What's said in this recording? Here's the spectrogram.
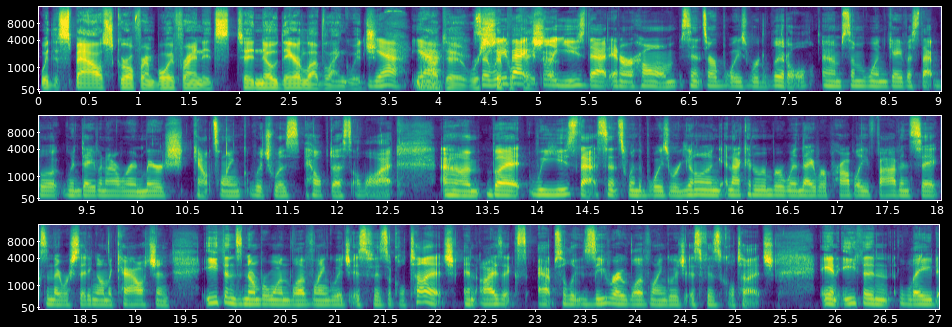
with a spouse, girlfriend, boyfriend. It's to know their love language. yeah and how yeah to so we've actually that. used that in our home since our boys were little. Um, someone gave us that book when Dave and I were in marriage counseling, which was helped us a lot. Um, but we used that since when the boys were young, and I can remember when they were probably five and six, and they were sitting on the couch. And Ethan's number one love language is physical touch, and Isaac's absolute zero love language is physical touch. And Ethan laid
